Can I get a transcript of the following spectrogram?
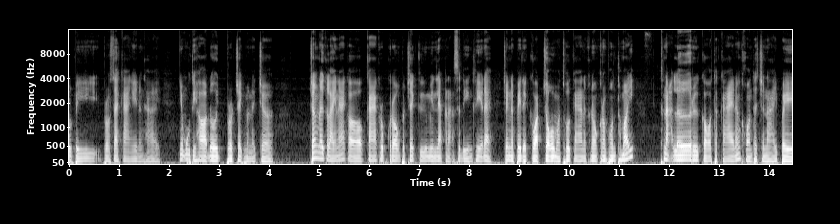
ល់ពី process ការងារនឹងហើយខ្ញុំឧទាហរណ៍ដូច project manager អញ្ចឹងនៅកន្លែងណាក៏ការគ្រប់គ្រង project គឺមានលក្ខណៈស្តៀងគ្នាដែរអញ្ចឹងនៅពេលដែលគាត់ចូលមកធ្វើការនៅក្នុងក្រុមហ៊ុនថ្មីថ្នាក់លើឬក៏តកែហ្នឹងគ្រាន់តែចំណាយពេល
